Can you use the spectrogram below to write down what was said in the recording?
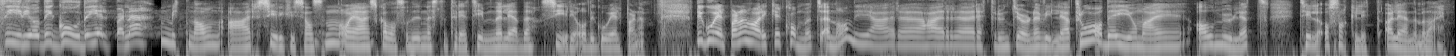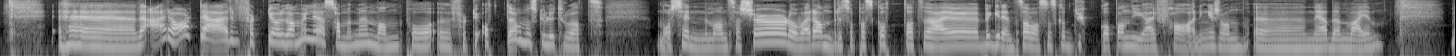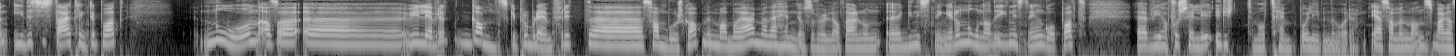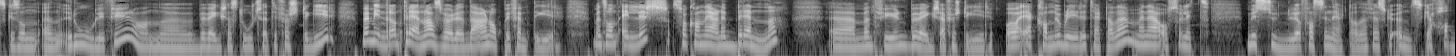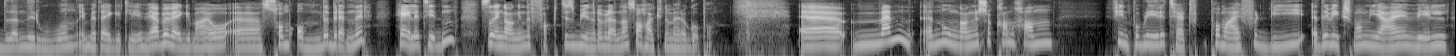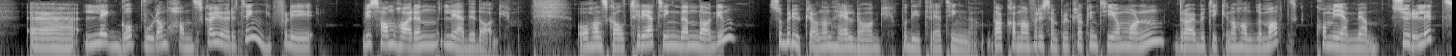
Siri og de gode hjelperne. Mitt navn er Siri Kristiansen, og jeg skal altså de neste tre timene lede Siri og De gode hjelperne. De gode hjelperne har ikke kommet ennå, de er eh, her rett rundt hjørnet, vil jeg tro, og det gir jo meg all mulighet til å snakke litt alene med deg. Eh, Det er rart, jeg er 40 år gammel, jeg er sammen med en mann på eh, 48, og man skulle tro at nå kjenner man seg sjøl og hverandre såpass godt at det er begrensa hva som skal dukke opp av nye erfaringer sånn eh, ned den veien. Men i det siste har jeg tenkt litt på at noen Altså, øh, vi lever et ganske problemfritt øh, samboerskap, min mann og jeg, men det hender jo selvfølgelig at det er noen øh, gnisninger. Og noen av de gnisningene går på at vi har forskjellig rytme og tempo i livene våre. Jeg er sammen med en mann som er ganske sånn en rolig fyr, og han øh, beveger seg stort sett i første gir. Med mindre han trener, selvfølgelig. Da er han oppe i femte gir. Men sånn ellers så kan det gjerne brenne, øh, men fyren beveger seg i første gir. Og jeg kan jo bli irritert av det, men jeg er også litt misunnelig og fascinert av det, for jeg skulle ønske jeg hadde den roen i mitt eget liv. Jeg beveger meg jo eh, som om det brenner hele tiden, så den gangen det faktisk begynner å brenne, så har jeg ikke noe mer å gå på. Eh, men eh, noen ganger så kan han finne på å bli irritert på meg fordi det virker som om jeg vil eh, legge opp hvordan han skal gjøre ting. Fordi hvis han har en ledig dag, og han skal tre ting den dagen, så bruker han en hel dag på de tre tingene. Da kan han f.eks. klokken ti om morgenen dra i butikken og handle mat, komme hjem igjen, surre litt.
